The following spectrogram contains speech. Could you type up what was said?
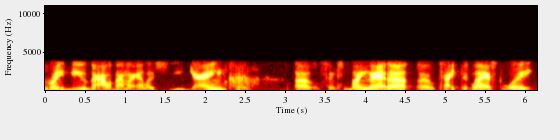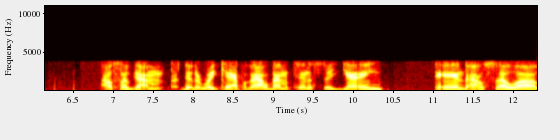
preview of the Alabama LSU game. Uh, since you bring that up, uh, taped it last week. Also got did a recap of the Alabama Tennessee game, and also uh,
